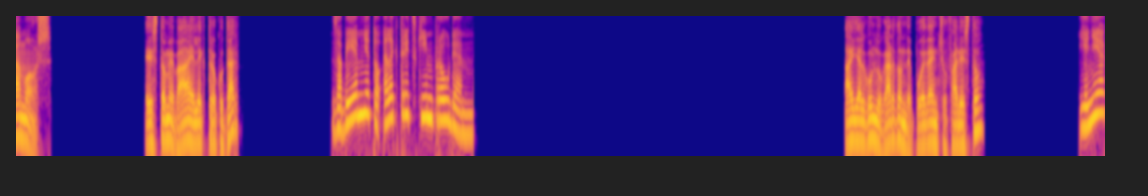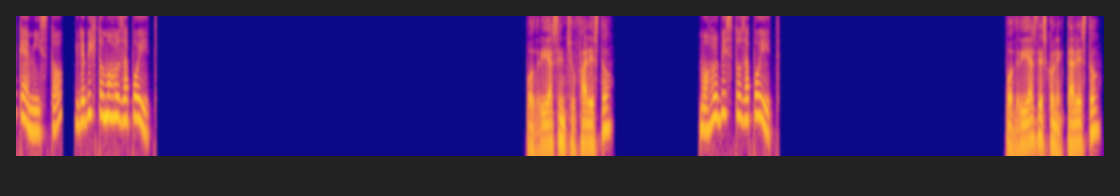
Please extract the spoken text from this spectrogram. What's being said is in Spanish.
Vamos. ¿Esto me va a electrocutar? Zabije mě to elektrickým proudem. ¿Hay algún lugar donde pueda enchufar esto? Je nějaké místo, kde bych to mohl zapojit? ¿Podrías enchufar esto? Mohl bys to zapojit? ¿Podrías desconectar esto?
